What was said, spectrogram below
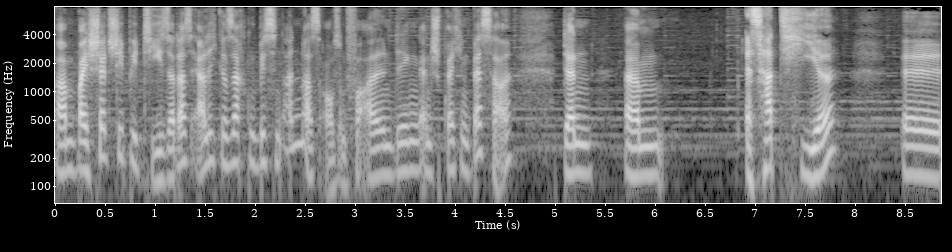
Ähm, bei ChatGPT sah das ehrlich gesagt ein bisschen anders aus und vor allen Dingen entsprechend besser, denn ähm, es hat hier äh,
